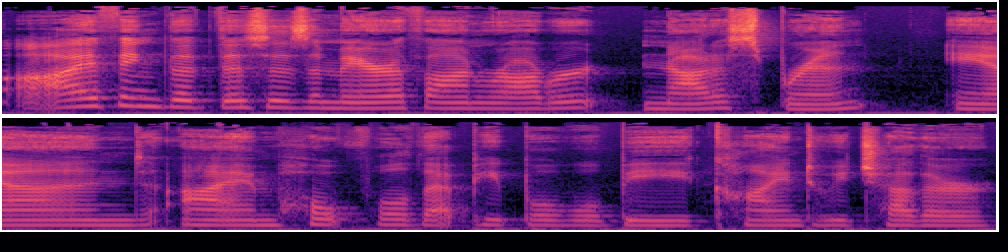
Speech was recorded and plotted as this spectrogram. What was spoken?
I think that this is a marathon, Robert, not a sprint. And I'm hopeful that people will be kind to each other,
